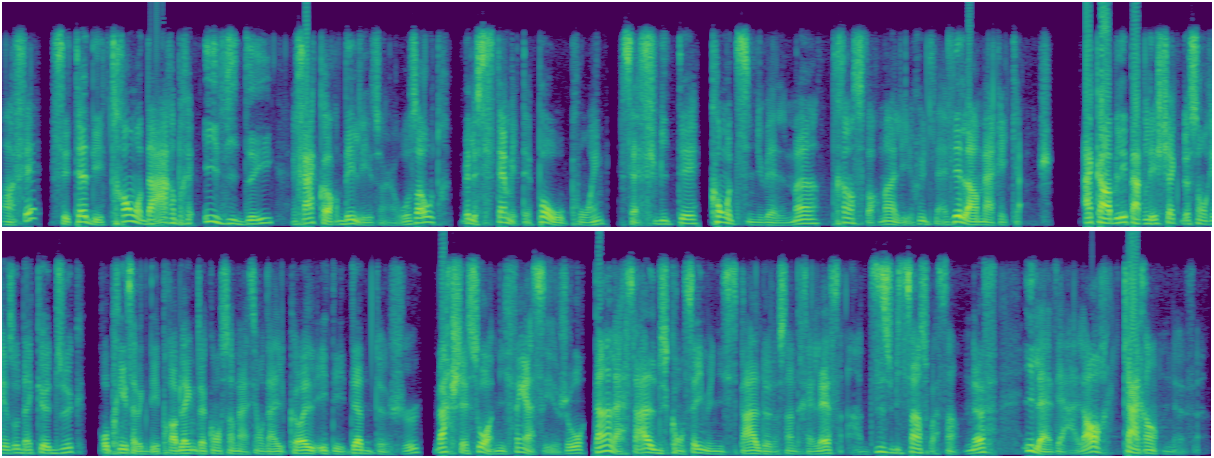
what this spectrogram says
En fait, c'était des troncs d'arbres évidés, raccordés les uns aux autres, mais le système n'était pas au point, ça fuitait continuellement, transformant les rues de la ville en marécages. Accablé par l'échec de son réseau d'aqueduc, aux prises avec des problèmes de consommation d'alcool et des dettes de jeu, Marchesso a mis fin à ses jours dans la salle du conseil municipal de Los Angeles en 1869. Il avait alors 49 ans.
